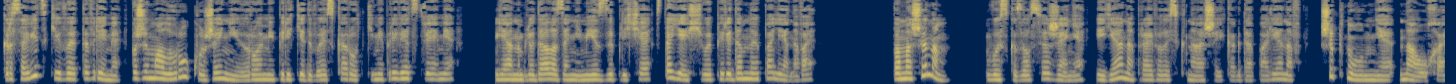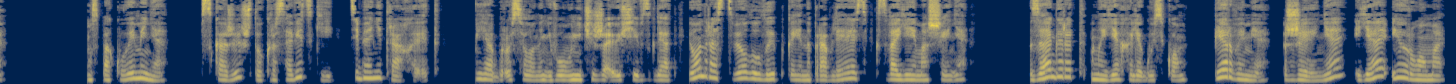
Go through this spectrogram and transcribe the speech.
Красовицкий в это время пожимал руку Жене и Роме, перекидываясь короткими приветствиями. Я наблюдала за ними из-за плеча стоящего передо мной Поленова. «По машинам?» — высказался Женя, и я направилась к нашей, когда Поленов шепнул мне на ухо. «Успокой меня. Скажи, что Красовицкий тебя не трахает. Я бросила на него уничижающий взгляд, и он расцвел улыбкой, направляясь к своей машине. За город мы ехали гуськом. Первыми — Женя, я и Рома,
